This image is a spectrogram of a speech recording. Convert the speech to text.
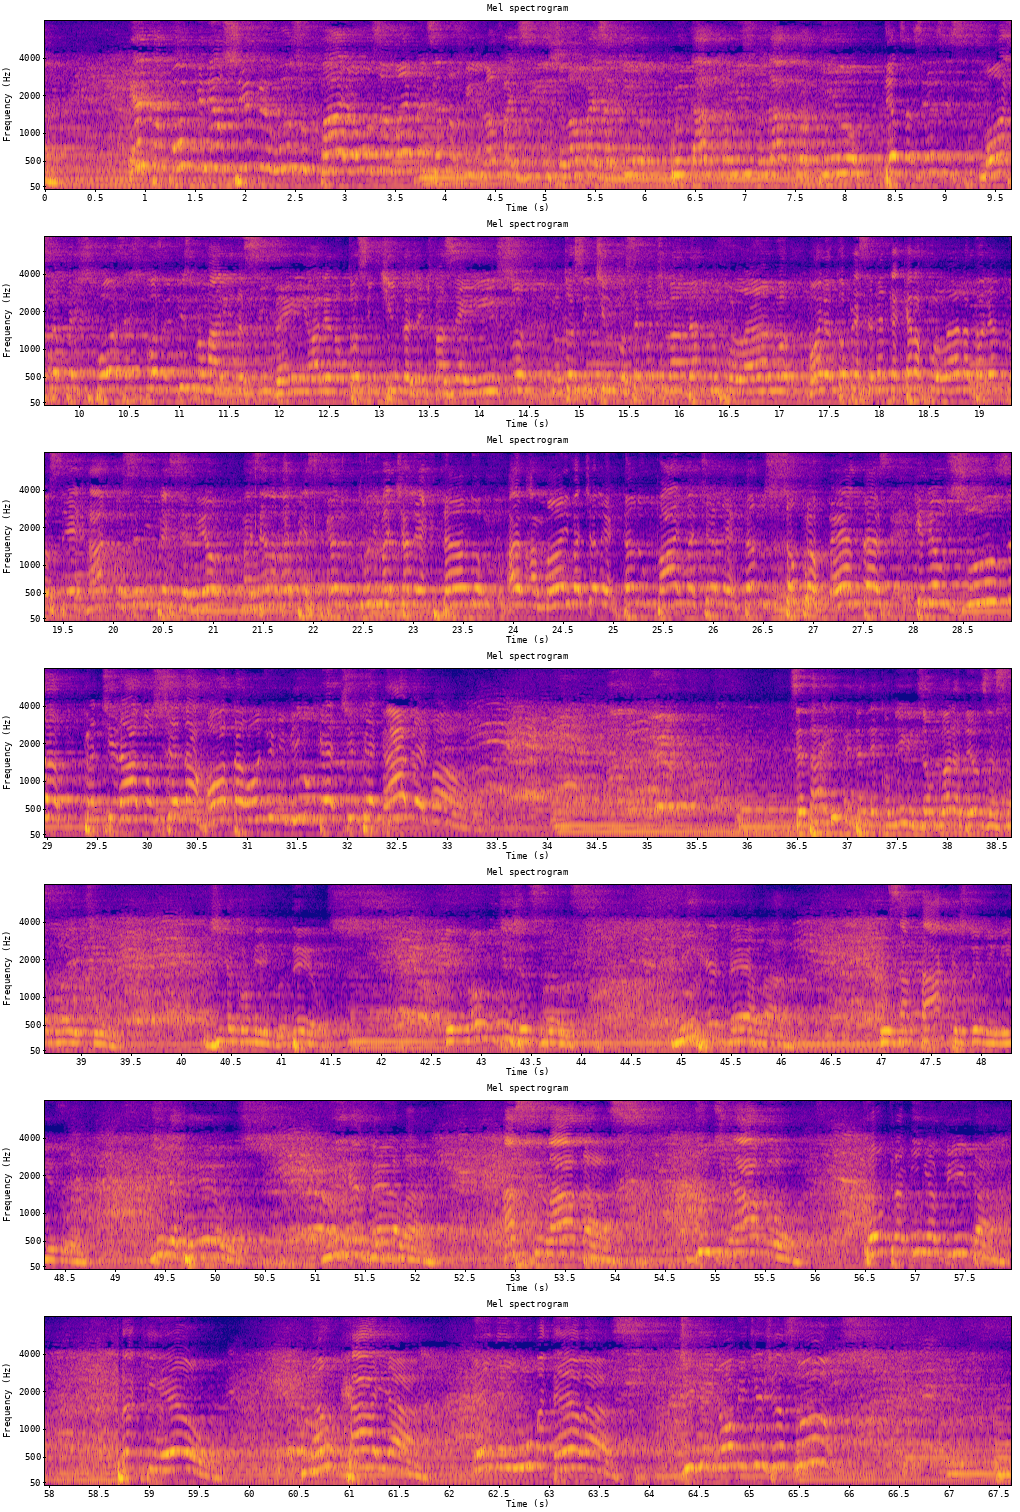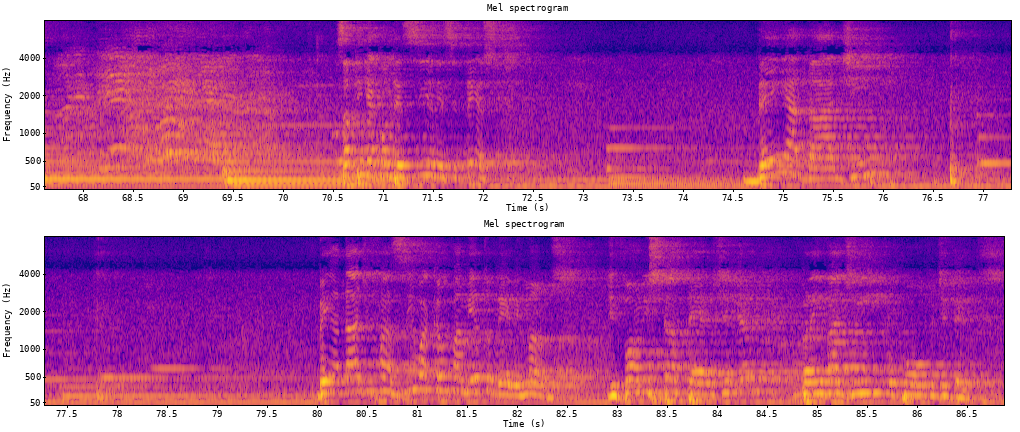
Eita povo que Deus sempre usa o pai ou usa a mãe para dizer para o filho: não faz isso, não faz aquilo, cuidado com isso, cuidado com aquilo. Deus às vezes mostra para a esposa, esposa diz para o marido assim: bem, olha, não estou sentindo da gente fazer isso, não estou sentindo você continuar andando com fulano, olha, eu estou percebendo que aquela fulana está olhando para você errado, você nem percebeu, mas ela vai pescando tudo e vai te alertando, a, a mãe vai te alertando, o pai vai te alertando, são profetas que Deus usa para tirar você da rota onde o inimigo quer te pegar, meu irmão. Você está aí para entender comigo e dizer glória a Deus essa noite? Diga comigo, Deus, em nome de Jesus, me revela os ataques do inimigo. Diga, Deus, me revela as ciladas do diabo contra a minha vida, para que eu não caia em nenhuma delas. Diga em nome de Jesus. Sabe o que acontecia nesse texto? Ben Haddad, Ben Haddad fazia o acampamento dele, irmãos, de forma estratégica para invadir o povo de Deus.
